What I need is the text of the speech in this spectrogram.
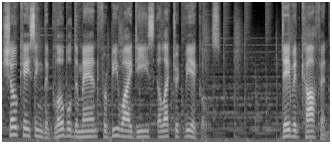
showcasing the global demand for BYD's electric vehicles. David Coffin,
